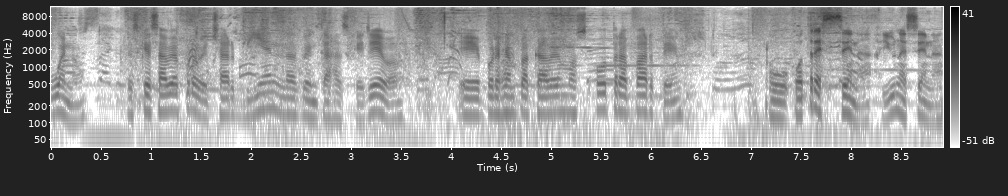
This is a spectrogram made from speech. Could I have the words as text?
bueno. Es que sabe aprovechar bien las ventajas que lleva. Eh, por ejemplo, acá vemos otra parte o otra escena. Hay una escena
